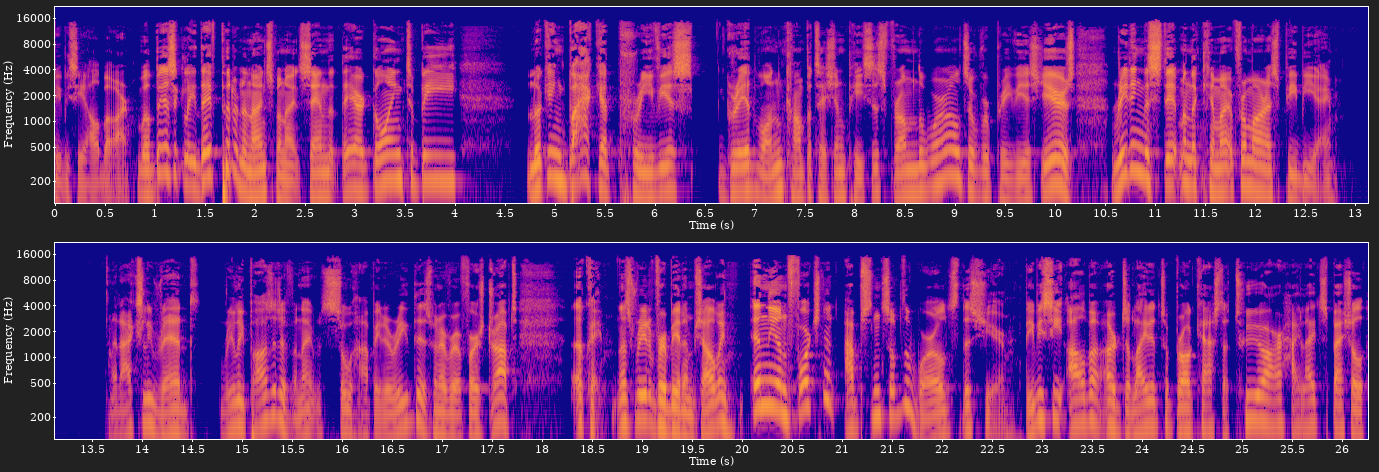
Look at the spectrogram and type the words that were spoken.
BBC Alba are. Well, basically, they've put an announcement out saying that they are going to be looking back at previous Grade 1 competition pieces from the Worlds over previous years. Reading the statement that came out from RSPBA, it actually read really positive, and I was so happy to read this whenever it first dropped. Okay, let's read it verbatim, shall we? In the unfortunate absence of the Worlds this year, BBC Alba are delighted to broadcast a two hour highlight special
